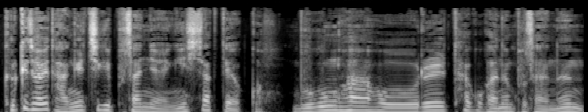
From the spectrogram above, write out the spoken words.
그렇게 저희 당일치기 부산 여행이 시작되었고 무궁화호를 타고 가는 부산은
